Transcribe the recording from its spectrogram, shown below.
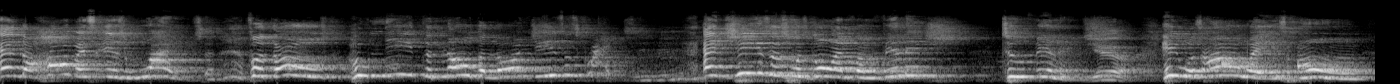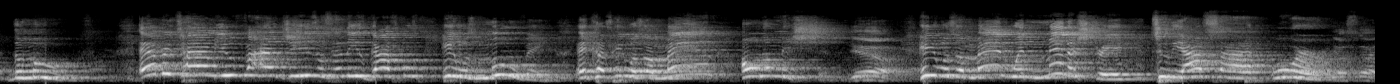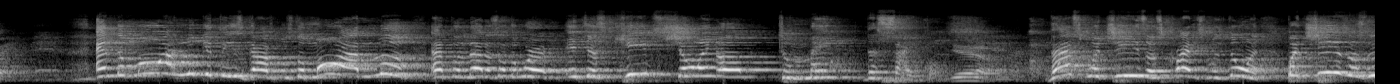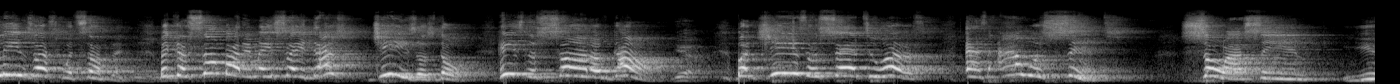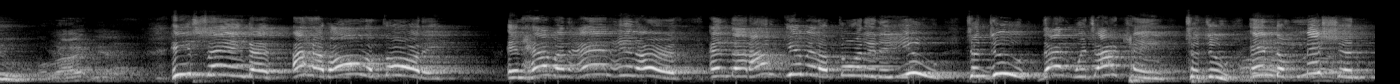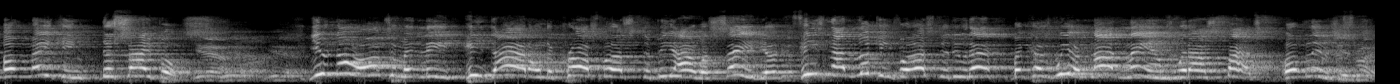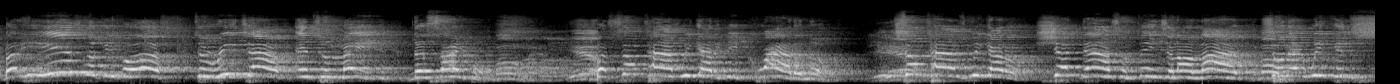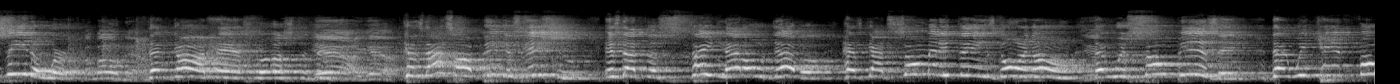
and the harvest is white for those who need to know the Lord Jesus Christ. Mm-hmm. And Jesus was going from village to village. Yeah. He was always on the move. Every time you find Jesus in these gospels, he was moving because he was a man on a mission. Yeah. He was a man with ministry to the outside world. Yes, sir. And the more I look at these gospels, the more I look at the letters of the word, it just keeps showing up to make disciples. Yeah. That's what Jesus Christ was doing. But Jesus leaves us with something. Because somebody may say, that's Jesus, though. He's the Son of God. Yeah. But Jesus said to us, as I was sent, so I send you. All right. Yeah. Saying that I have all authority in heaven and in earth, and that I'm giving authority to you to do that which I came to do in the mission of making disciples. Yeah. Yeah. You know, ultimately, He died on the cross for us to be our Savior. He's not looking for us to do that because we are not lambs without spots or blemishes. Right. But He is looking for us to reach out and to make disciples. Come on. Yeah. But sometimes we got to get quiet enough. Yeah. Sometimes we got to shut down some things in our lives so now. that we can see the work Come on now. that God has for us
